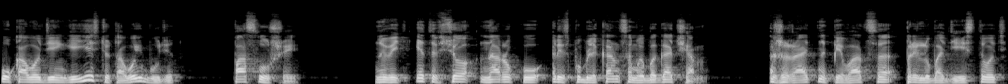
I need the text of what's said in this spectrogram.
У кого деньги есть, у того и будет. Послушай, но ведь это все на руку республиканцам и богачам. Жрать, напиваться, прелюбодействовать.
